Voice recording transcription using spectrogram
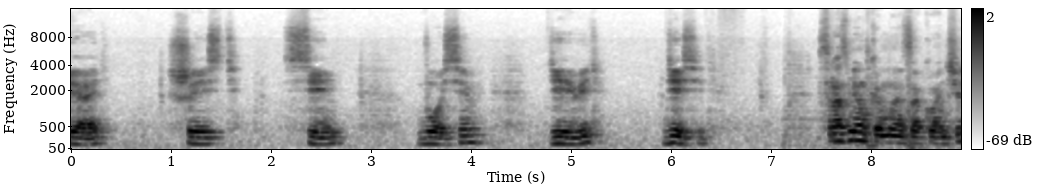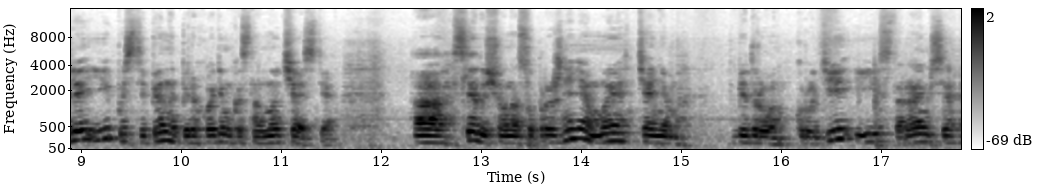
пять, шесть, семь, восемь, девять, десять. С разминкой мы закончили и постепенно переходим к основной части. А, следующее у нас упражнение. Мы тянем бедро к груди и стараемся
